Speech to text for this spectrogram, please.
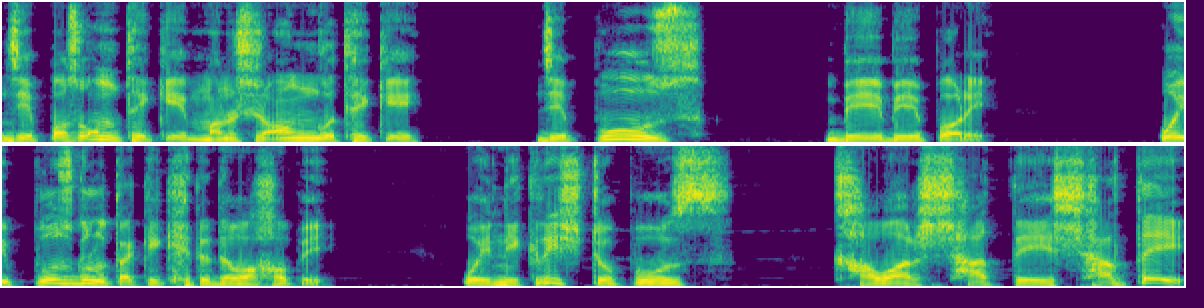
যে পছন্দ থেকে, মানুষের অঙ্গ থেকে যে পুজ বেয়ে বেয়ে পড়ে, ওই পুজগুলো তাকে খেতে দেওয়া হবে। ওই নিকৃষ্ট পুজ খাওয়ার সাথে সাথে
